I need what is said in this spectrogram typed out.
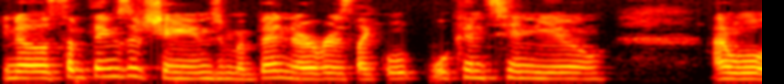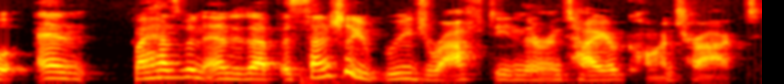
you know, some things have changed. I'm a bit nervous. Like we'll we'll continue and we'll and my husband ended up essentially redrafting their entire contract.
